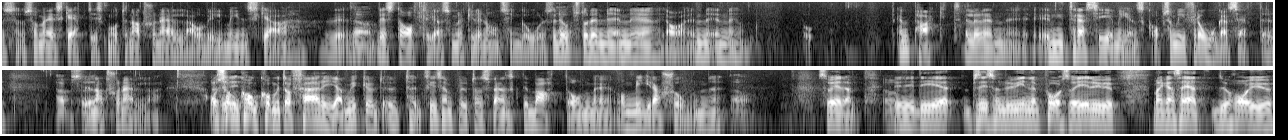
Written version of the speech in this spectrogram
som är skeptisk mot det nationella och vill minska det, ja. det statliga så mycket det någonsin går. Så det uppstår en, en, ja, en, en, en pakt eller en, en intressegemenskap som ifrågasätter Absolut. det nationella. Och alltså som det... kommit att färga mycket till exempel av svensk debatt om, om migration. Ja. Så är det. Ja. det är, precis som du är inne på så är det ju, man kan säga att du har ju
